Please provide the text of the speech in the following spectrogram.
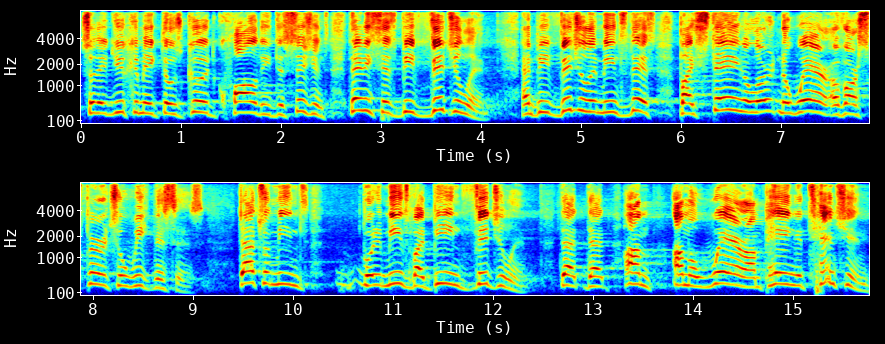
so that you can make those good quality decisions. Then he says, be vigilant. And be vigilant means this by staying alert and aware of our spiritual weaknesses. That's what means what it means by being vigilant. That, that I'm, I'm aware, I'm paying attention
